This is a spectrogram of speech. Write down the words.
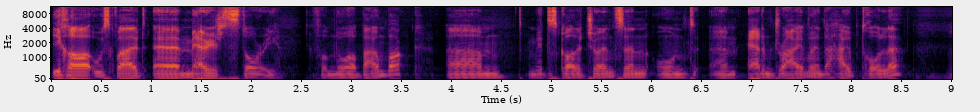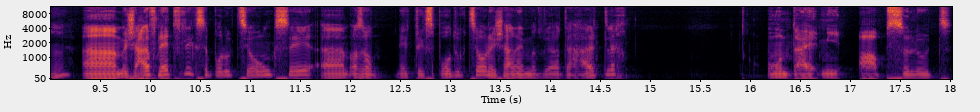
Ich habe ausgewählt äh, Marriage Story von Noah Ähm, mit Scarlett Johansson und ähm, Adam Driver in der Hauptrolle. Ähm, ist auch auf Netflix eine Produktion gesehen. Ähm, also Netflix-Produktion ist auch noch immer dort erhältlich. Und der hat mich absolut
